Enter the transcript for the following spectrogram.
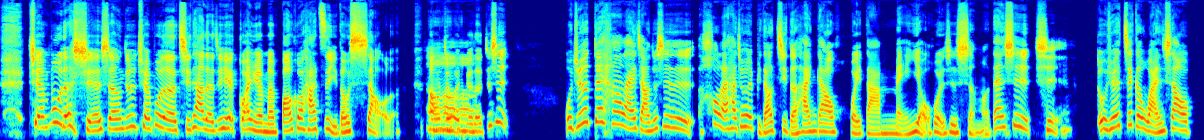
全部的学生，就是全部的其他的这些官员们，包括他自己都笑了，他们就会觉嗯。得，就是我觉得对他来讲，就是后来他就会比较记得他应该要回答没有或者是什么，但是是。我觉得这个玩笑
